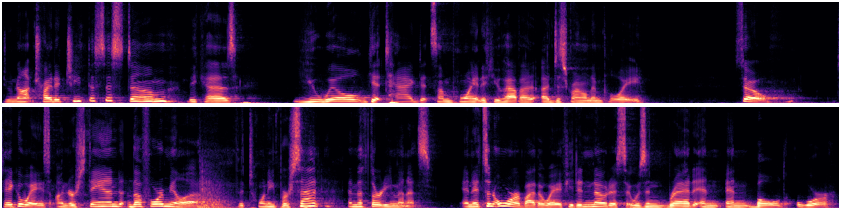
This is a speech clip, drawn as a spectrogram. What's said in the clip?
do not try to cheat the system because you will get tagged at some point if you have a, a disgruntled employee. So takeaways, understand the formula, the 20% and the 30 minutes. And it's an or, by the way, if you didn't notice, it was in red and, and bold, or.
